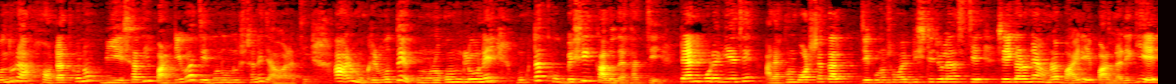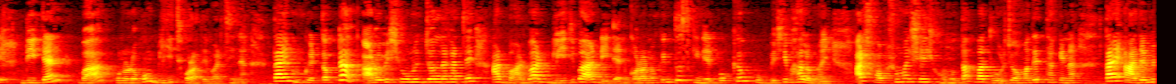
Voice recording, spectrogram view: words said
বন্ধুরা, হঠাৎ কোনো বিয়ে শাদী পার্টি বা যে কোনো অনুষ্ঠানে যাওয়ার আছে। আর মুখের মধ্যে কোনো রকম গ্লো নেই, মুখটা খুব বেশি কালো দেখাচ্ছে। ট্যান পড়ে গিয়েছে, আর এখন বর্ষাকাল, যে কোনো সময় বৃষ্টি চলে আসছে, সেই কারণে আমরা বাইরে পার্লারে গিয়ে ডি ট্যান বা কোনো রকম ব্লিচ করাতে পারছি না। তাই মুখের ত্বকটা আরও বেশি অনুজ্জ্বল দেখাচ্ছে, আর বারবার ব্লিচ বা ডি ট্যান করানো কিন্তু স্কিনের পক্ষেও খুব বেশি ভালো নয়। আর সবসময় সেই ক্ষমতা বা ধৈর্য আমাদের থাকে না। তাই আজ আমি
